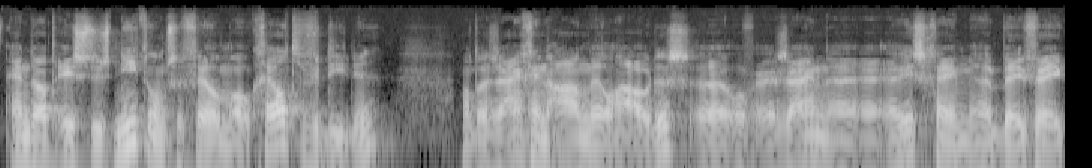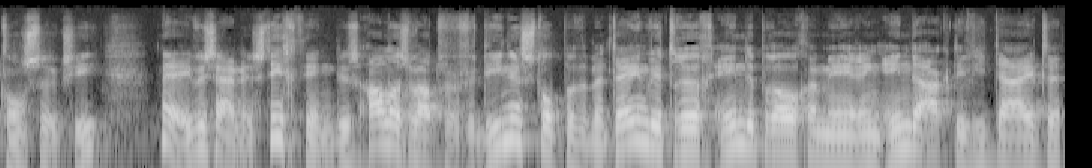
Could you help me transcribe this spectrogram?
En dat is dus niet om zoveel mogelijk geld te verdienen. Want er zijn geen aandeelhouders uh, of er, zijn, uh, er is geen BV-constructie. Nee, we zijn een stichting. Dus alles wat we verdienen stoppen we meteen weer terug in de programmering, in de activiteiten.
